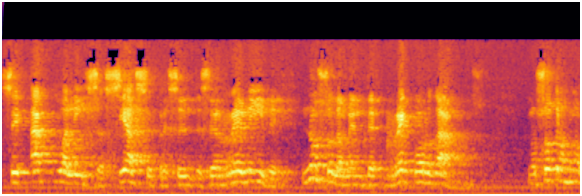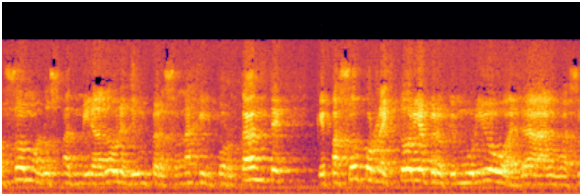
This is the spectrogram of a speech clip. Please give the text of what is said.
Se actualiza, se hace presente, se revive, no solamente recordamos Nosotros no somos los admiradores de un personaje importante que pasó por la historia pero que murió allá algo así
